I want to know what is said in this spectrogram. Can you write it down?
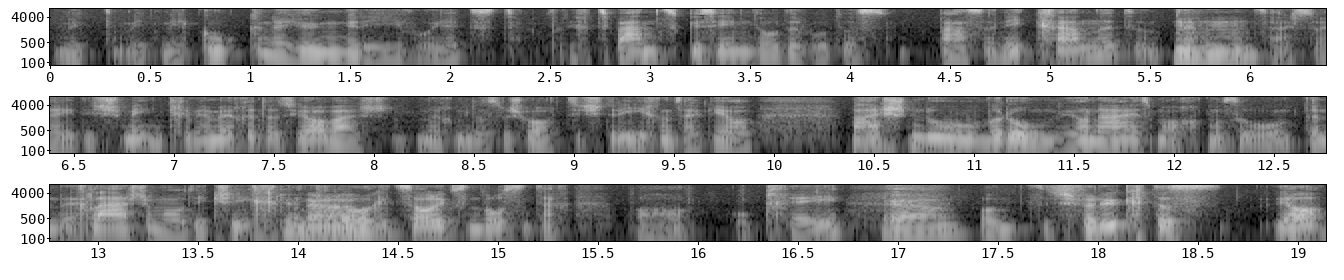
mit, mit, mit gucken Jüngere, die jetzt vielleicht 20 sind, oder, die das besser nicht kennen. Und dann mhm. sagst du so, hey, das ist Schminke, wir machen das. Ja, weißt du, machen wir das so schwarze Streiche. Und sagen, ja, weißt du, warum? Ja, nein, das macht man so. Und dann erklärst du mal die Geschichte genau. und dann schauen sie alles und los und sagst, aha, okay. Ja. Und es ist verrückt, dass, ja,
